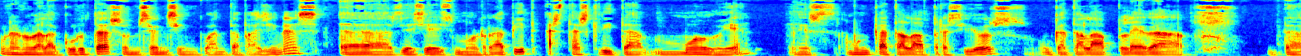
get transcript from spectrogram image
una novel·la curta, són 150 pàgines, eh, es llegeix molt ràpid, està escrita molt bé, és amb un català preciós, un català ple de, de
